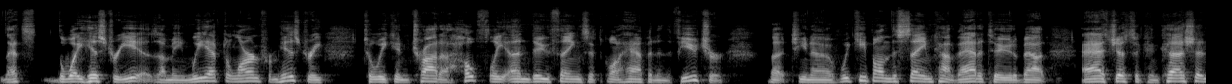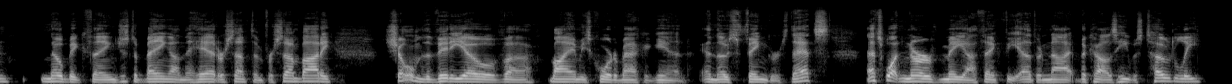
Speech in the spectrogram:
that's the way history is. I mean, we have to learn from history till we can try to hopefully undo things that's going to happen in the future. But you know, if we keep on the same kind of attitude about ah, it's just a concussion, no big thing, just a bang on the head or something for somebody show them the video of uh, Miami's quarterback again and those fingers. That's that's what nerved me, I think, the other night because he was totally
